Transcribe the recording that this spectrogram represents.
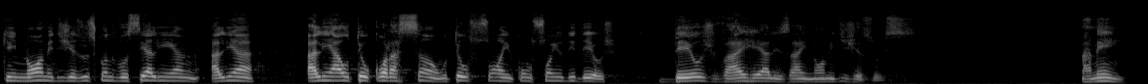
que em nome de Jesus, quando você alinhar, alinhar, alinhar o teu coração, o teu sonho com o sonho de Deus, Deus vai realizar em nome de Jesus. Amém?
